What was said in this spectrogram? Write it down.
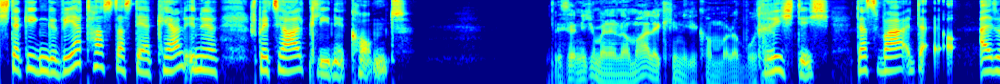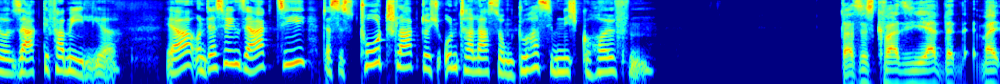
dich dagegen gewehrt hast, dass der Kerl in eine Spezialklinik kommt. Ist ja nicht in eine normale Klinik gekommen, oder wo? Richtig. Das war, also sagt die Familie. Ja, und deswegen sagt sie, das ist Totschlag durch Unterlassung. Du hast ihm nicht geholfen. Das ist quasi, ja, das, weil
